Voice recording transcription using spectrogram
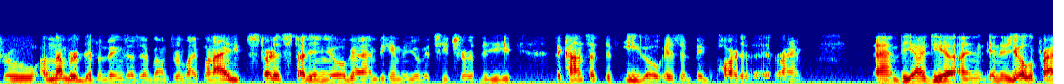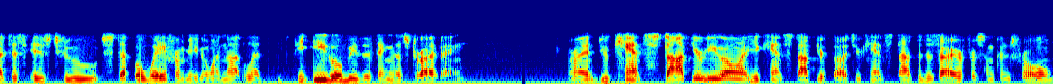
through a number of different things as I've gone through life. When I started studying yoga and became a yoga teacher, the the concept of ego is a big part of it, right? And the idea in, in a yoga practice is to step away from ego and not let the ego be the thing that's driving. Right? You can't stop your ego. You can't stop your thoughts. You can't stop the desire for some control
